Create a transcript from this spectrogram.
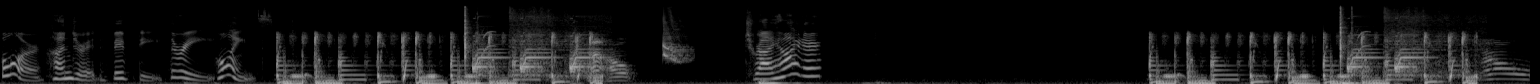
453 points. Uh oh. Try harder. Oh.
